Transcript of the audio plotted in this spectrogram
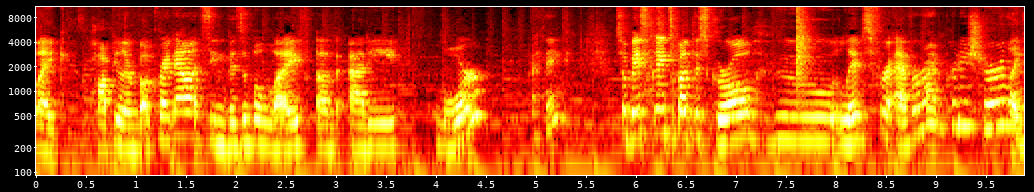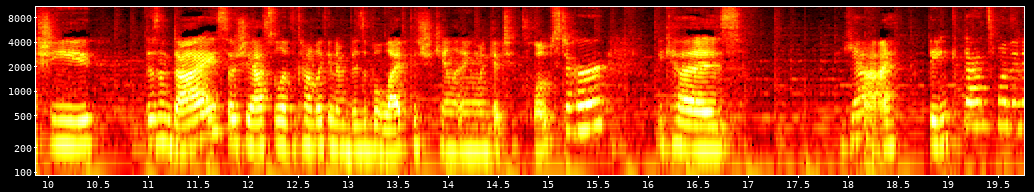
like popular book right now. It's The Invisible Life of Addie LaRue, I think. So basically, it's about this girl who lives forever, I'm pretty sure. Like, she doesn't die, so she has to live kind of like an invisible life because she can't let anyone get too close to her. Because, yeah, I think that's what it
